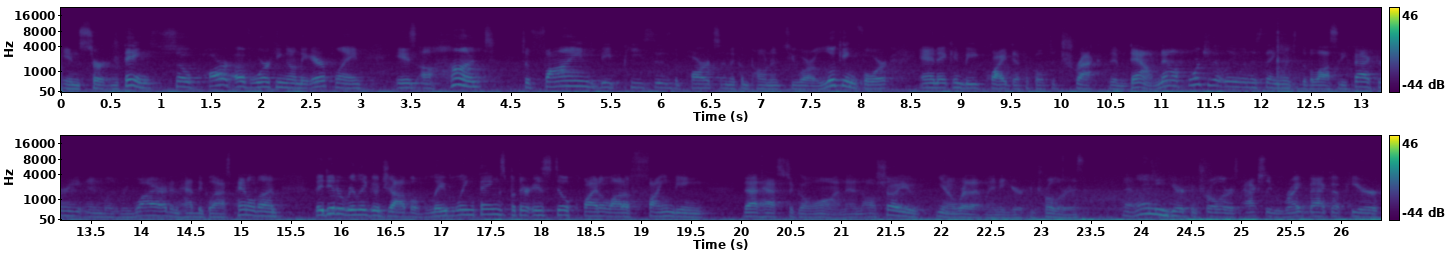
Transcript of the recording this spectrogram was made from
in certain things. So part of working on the airplane is a hunt to find the pieces, the parts, and the components you are looking for, and it can be quite difficult to track them down. Now, fortunately, when this thing went to the Velocity factory and was rewired and had the glass panel done, they did a really good job of labeling things, but there is still quite a lot of finding that has to go on. And I'll show you, you know, where that landing gear controller is. That landing gear controller is actually right back up here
